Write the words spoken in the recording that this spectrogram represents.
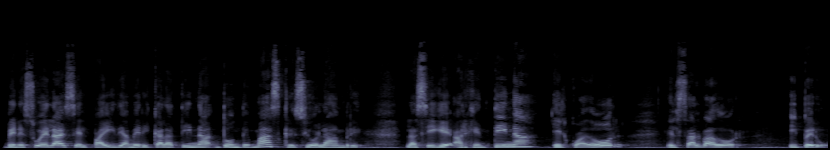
Venezuela es el país de América Latina donde más creció el hambre. La sigue Argentina, Ecuador, El Salvador y Perú.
